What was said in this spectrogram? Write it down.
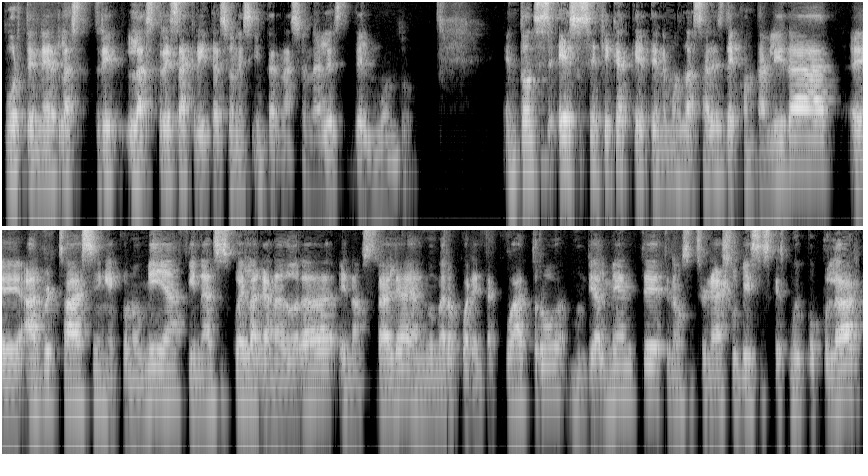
por tener las, las tres acreditaciones internacionales del mundo. Entonces, eso significa que tenemos las áreas de contabilidad, eh, advertising, economía, finanzas fue la ganadora en Australia, el número 44 mundialmente. Tenemos International Business, que es muy popular,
